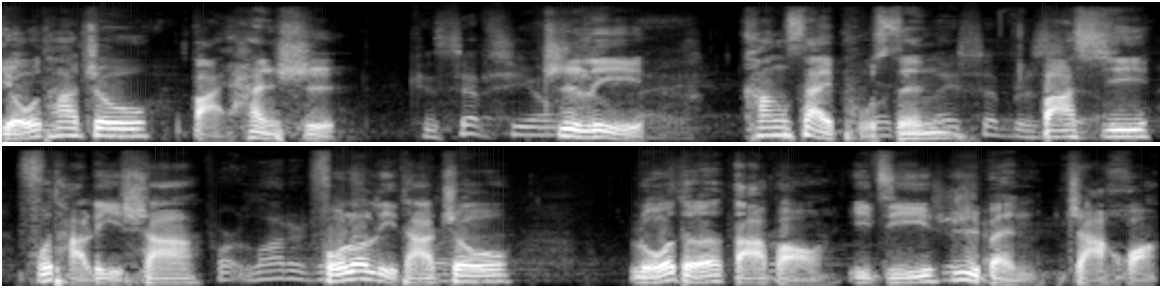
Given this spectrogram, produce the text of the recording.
犹他州百汉市、智利康塞普森、巴西福塔利沙、佛罗里达州。罗德达堡以及日本札幌，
